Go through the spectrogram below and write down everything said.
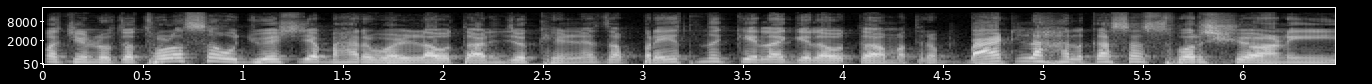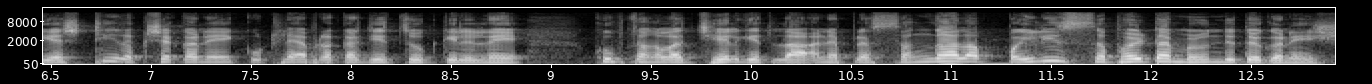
चेंडू होता थोडासा उजव्याच्या बाहेर वळला होता आणि जो खेळण्याचा प्रयत्न केला गेला होता मात्र बॅटला हलकासा स्पर्श आणि एस टी रक्षकाने कुठल्या प्रकारची चूक केली नाही. खूप चांगला झेल घेतला आणि आपल्या संघाला पहिली सफलता मिळवून देतोय गणेश.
